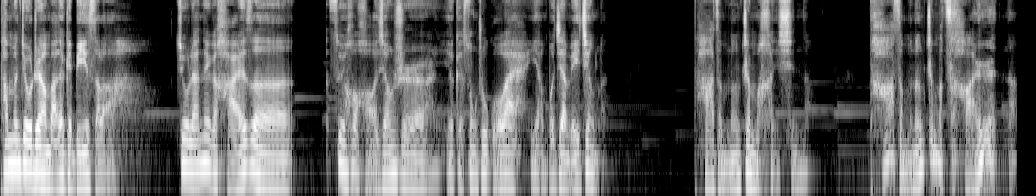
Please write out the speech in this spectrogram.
他们就这样把他给逼死了，就连那个孩子，最后好像是也给送出国外，眼不见为净了。他怎么能这么狠心呢？他怎么能这么残忍呢？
